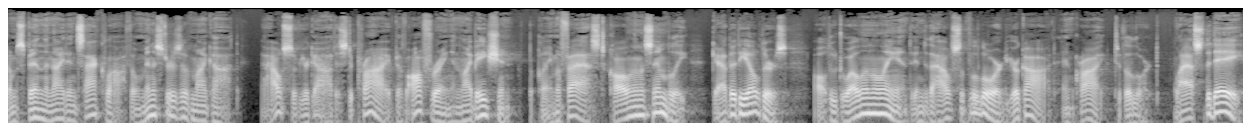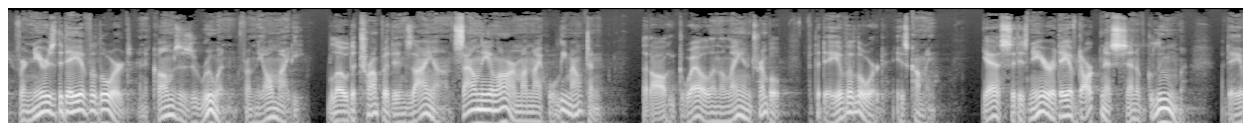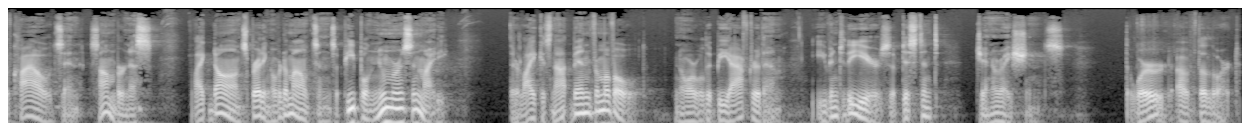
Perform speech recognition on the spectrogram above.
Come spend the night in sackcloth, O ministers of my God. The house of your God is deprived of offering and libation. Proclaim a fast, call an assembly, gather the elders, all who dwell in the land, into the house of the Lord your God, and cry to the Lord. Last the day, for near is the day of the Lord, and it comes as a ruin from the Almighty. Blow the trumpet in Zion, sound the alarm on my holy mountain. Let all who dwell in the land tremble, for the day of the Lord is coming. Yes, it is near, a day of darkness and of gloom, a day of clouds and somberness, like dawn spreading over the mountains, a people numerous and mighty. Their like has not been from of old, nor will it be after them, even to the years of distant generations. The word of the Lord.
